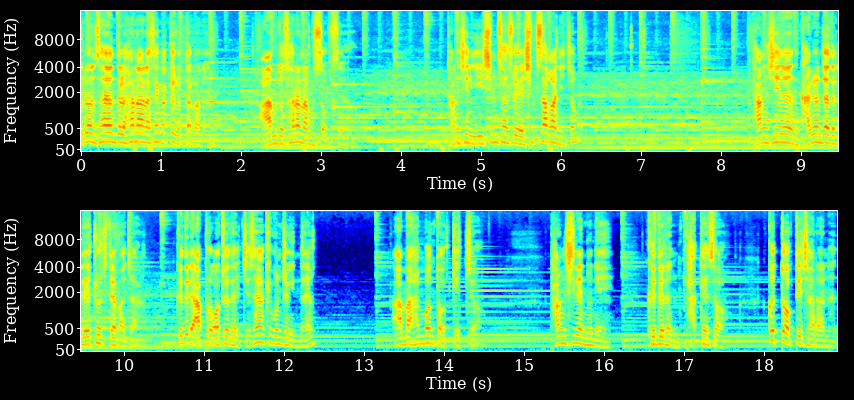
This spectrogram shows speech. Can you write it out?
그런 사연들 하나하나 생각해줬다가는 아무도 살아남을 수 없어요. 당신이 이 심사소의 심사관이죠? 당신은 감염자들을 내쫓을 때마다 그들이 앞으로 어떻게 될지 생각해 본 적 있나요? 아마 한 번도 없겠죠. 당신의 눈에 그들은 밭에서 끝도 없이 자라는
